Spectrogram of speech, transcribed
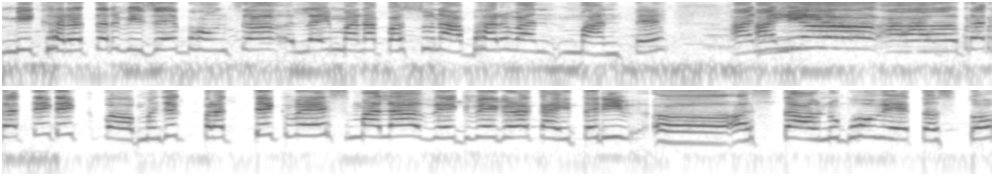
मी खरं तर विजय भाऊंचं लय मनापासून आभार मान- मानते. आणि प्रत्येक म्हणजे प्रत्येक वेळेस मला वेगवेगळं काहीतरी असतं अनुभव येत असतो.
